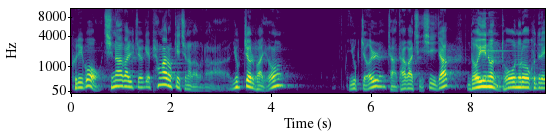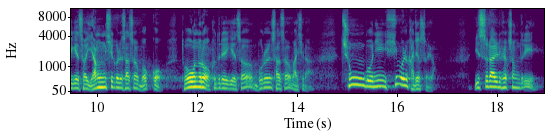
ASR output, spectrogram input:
그리고 지나갈 적에 평화롭게 지나가거라. 6절 봐요. 6절. 자, 다 같이 시작. 너희는 돈으로 그들에게서 양식을 사서 먹고 돈으로 그들에게서 물을 사서 마시라. 충분히 힘을 가졌어요. 이스라엘 백성들이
